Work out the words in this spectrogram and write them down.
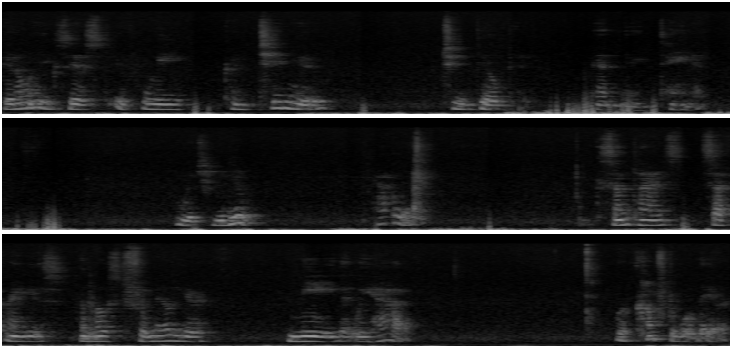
It, only exists if we continue to build it and maintain it, which we do, happily. sometimes suffering is the most familiar me that we have. We're comfortable there.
